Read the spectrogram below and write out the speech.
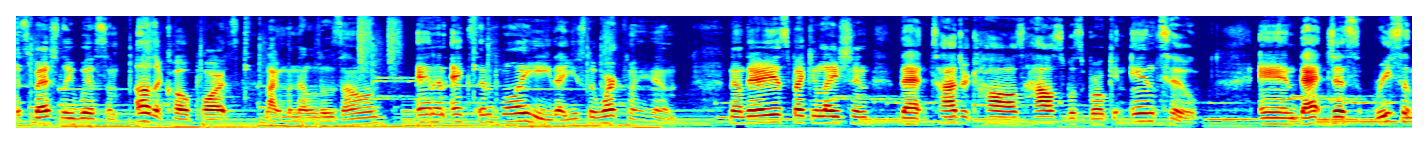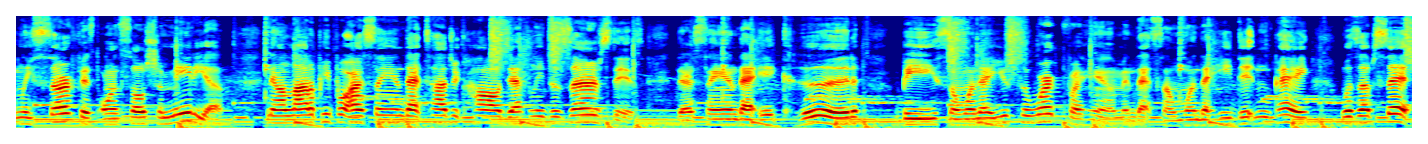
especially with some other co-parts like Manila Luzon and an ex-employee that used to work for him. Now there is speculation that Todrick Hall's house was broken into and that just recently surfaced on social media. Now, a lot of people are saying that Todrick Hall definitely deserves this. They're saying that it could be someone that used to work for him and that someone that he didn't pay was upset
